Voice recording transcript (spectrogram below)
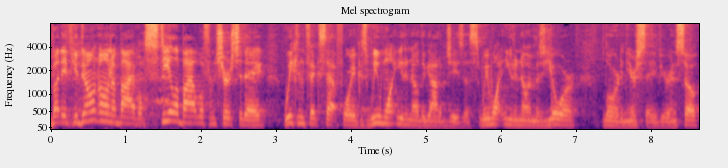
But if you don't own a Bible, steal a Bible from church today. We can fix that for you because we want you to know the God of Jesus. We want you to know him as your Lord and your Savior. And so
